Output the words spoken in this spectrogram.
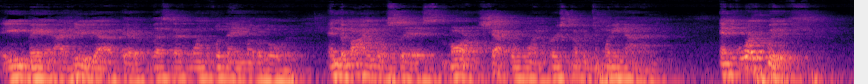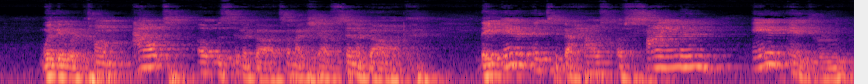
Amen. I hear you out there. Bless that wonderful name of the Lord. And the Bible says, Mark chapter 1, verse number 29. And forthwith, when they were come out of the synagogue, somebody shout synagogue, they entered into the house of Simon and Andrew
